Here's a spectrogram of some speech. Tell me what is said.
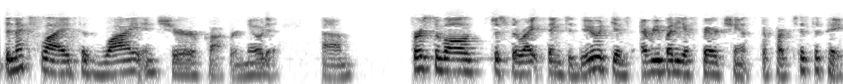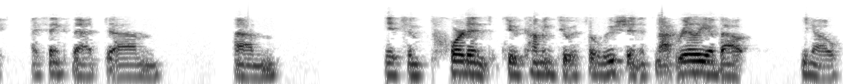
the next slide says why ensure proper notice. Um, first of all, just the right thing to do. It gives everybody a fair chance to participate. I think that um, um, it's important to coming to a solution. It's not really about, you know,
